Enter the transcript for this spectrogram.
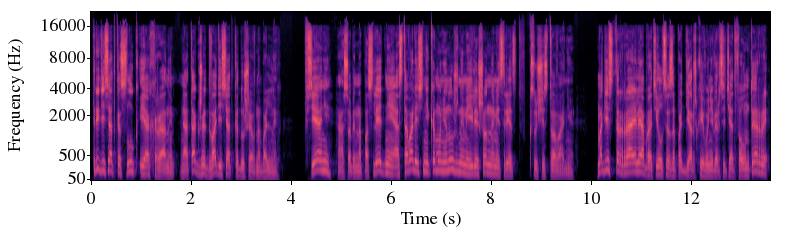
три десятка слуг и охраны, а также два десятка душевнобольных. Все они, особенно последние, оставались никому не нужными и лишенными средств к существованию. Магистр Райли обратился за поддержкой в университет Фаунтерры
